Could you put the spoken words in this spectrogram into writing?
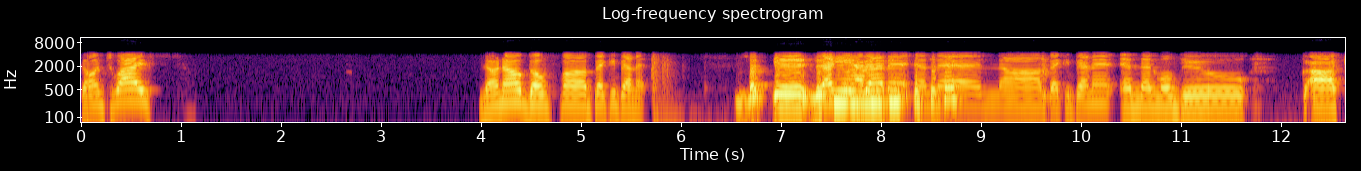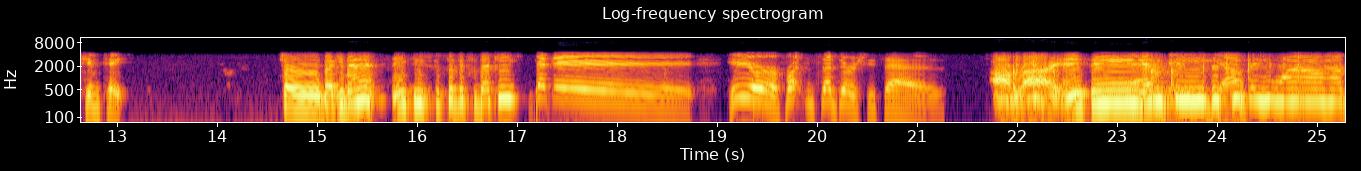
going twice. No, no, go for Becky Bennett. But uh, Becky she have anything Bennett, and then uh, Becky Bennett, and then we'll do uh, Kim Tate. So Becky Bennett, anything specific for Becky? Becky, here, front and center, she says. All right. Anything, anything this yeah. week that you want to have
